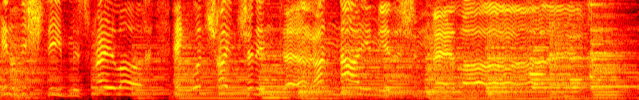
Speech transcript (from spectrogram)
in die Stieben ist Freilach, England schreit schon hinter an einem jüdischen Melach.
